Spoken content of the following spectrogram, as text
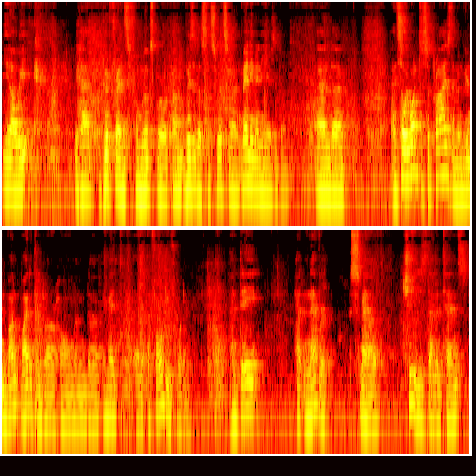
you know, we we had good friends from Wilkesboro come visit us in Switzerland many, many years ago, and uh, and so we wanted to surprise them, and we invited them to our home, and uh, we made a, a fondue for them, and they had never smelled cheese that intense,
